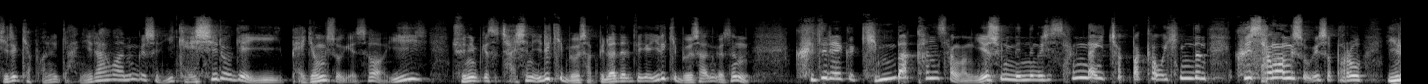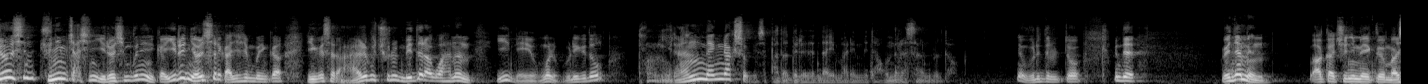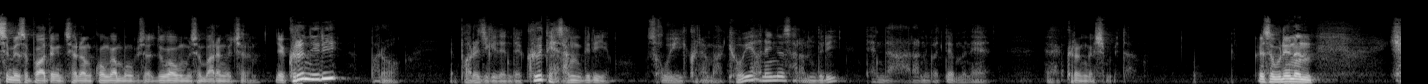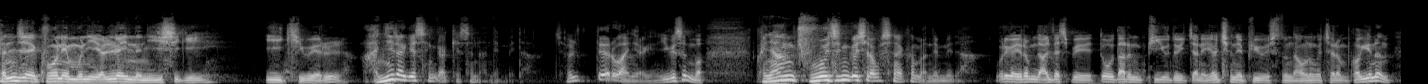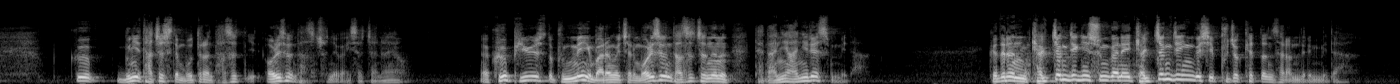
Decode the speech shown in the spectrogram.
이렇게 보낼 게 아니라고 하는 것은 이 계시록의 이 배경 속에서 이 주님께서 자신을 이렇게 묘사, 빌라델피가 이렇게 묘사한 것은 그들의 그 긴박한 상황, 예수를 믿는 것이 상당히 척박하고 힘든 그 상황 속에서 바로 이러신 주님 자신이 이러신 분이니까 이런 열쇠를 가지신 분이니까 이것을 알고 주를 믿으라고 하는 이 내용을 우리에게도 동일한 맥락 속에서 받아들여야 된다 이 말입니다. 오늘날 사람들도. 우리들도 근데 왜냐하면 아까 주님의 그 말씀에서 보았던 것처럼 공간 보면서 누가 보면서 말한 것처럼 예, 그런 일이 바로 벌어지게 되는데 그 대상들이 소위 그나마 교회 안에 있는 사람들이 된다라는 것 때문에 예, 그런 것입니다. 그래서 우리는 현재 구원의 문이 열려 있는 이 시기, 이 기회를 안일하게 생각해서는 안 됩니다. 절대로 안일하게. 이것은 뭐 그냥 주어진 것이라고 생각하면 안 됩니다. 우리가 여러분들 알다시피 또 다른 비유도 있잖아요. 열천의 비유에서도 나오는 것처럼 거기는 그 문이 닫혔을 때 못 들어간 다섯, 어리석은 다섯 처녀가 있었잖아요. 그 비유에서도 분명히 말한 것처럼 어리석은 다섯 처녀는 대단히 안일했습니다. 그들은 결정적인 순간에 결정적인 것이 부족했던 사람들입니다.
